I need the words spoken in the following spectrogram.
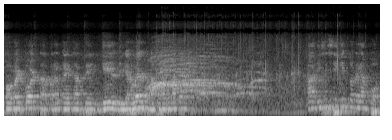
covered court, ah, barangay captain Gail Villaruel, palakpakan po natin. Ah, isisingit ko na lang po.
